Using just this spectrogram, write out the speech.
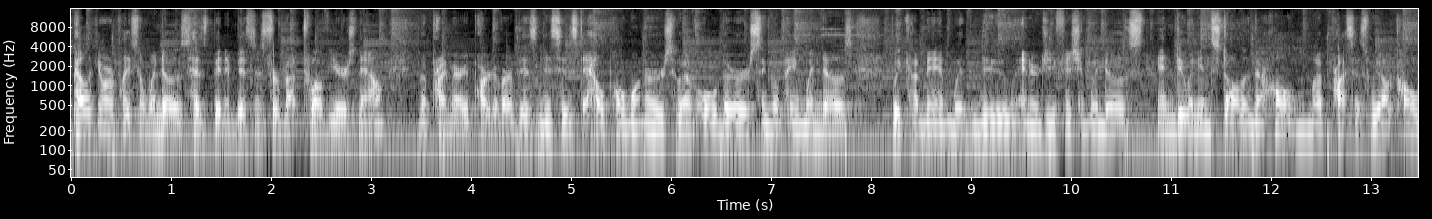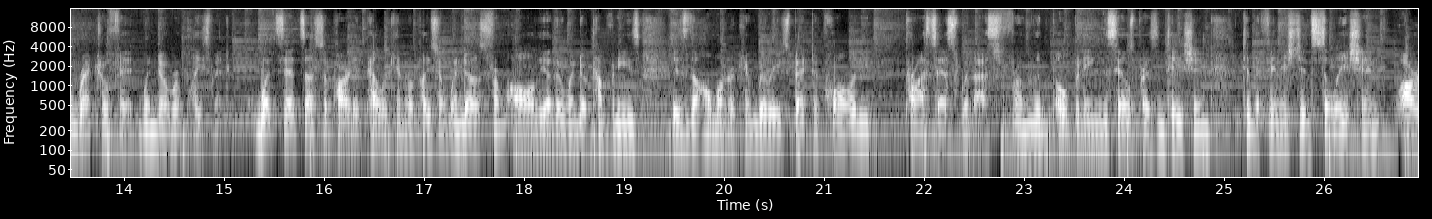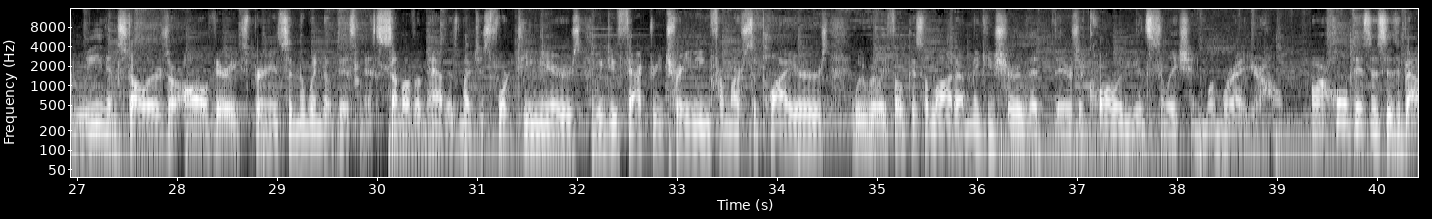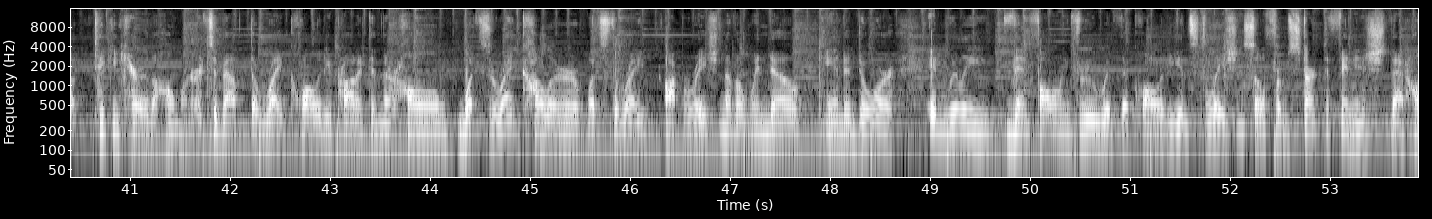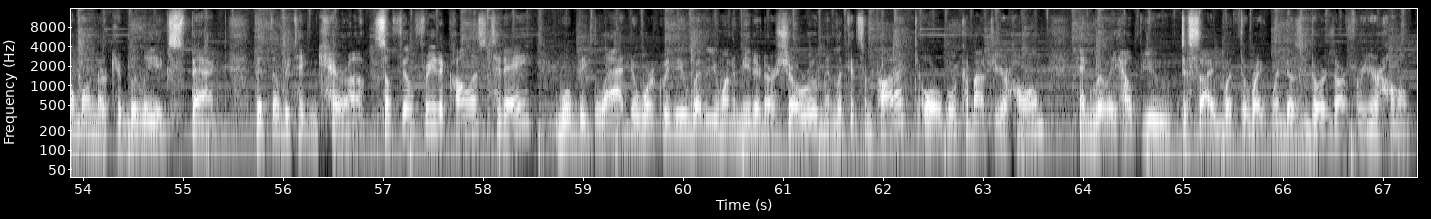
Pelican Replacement Windows has been in business for about 12 years now. The primary part of our business is to help homeowners who have older single pane windows. We come in with new energy efficient windows and do an install in their home, a process we all call retrofit window replacement. What sets us apart at Pelican Replacement Windows from all the other window companies is the homeowner can really expect a quality process with us from the opening sales presentation to the finished installation. Our lead installers are all very experienced in the window business. Some of them have as much as 14 years. We do factory training from our suppliers. We really focus a lot on making sure that there's a quality installation when we're at your home. Our whole business is about taking care of the homeowner. It's about the right quality product in their home, what's the right color, what's the right operation of a window and a door, and really then following through with the quality installation. So from start to finish, that homeowner can really expect that they'll be taken care of. So feel free to call us today. We'll be glad to work with you whether you want to meet at our showroom and look at some product or we'll come out to your home and really help you decide what the right windows and doors are for your home.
